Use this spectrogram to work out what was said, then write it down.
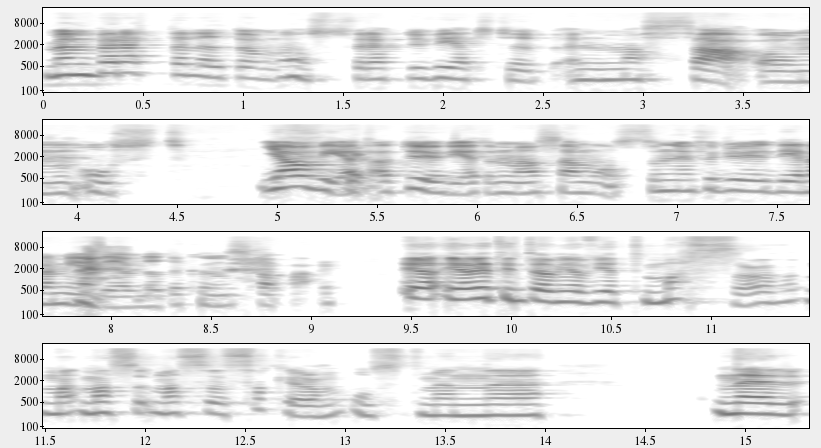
Men berätta lite om ost, för att du vet typ en massa om ost. Jag vet att du vet en massa om ost, så nu får du dela med dig av lite kunskap här. Jag, jag vet inte om jag vet massa, ma massa, massa saker om ost, men uh, när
